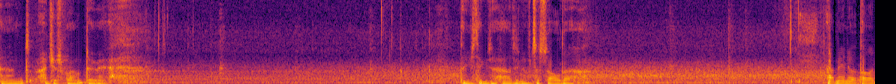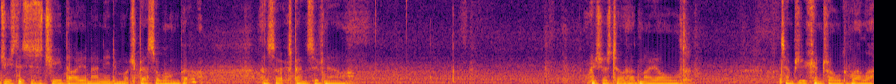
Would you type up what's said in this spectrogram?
and I just won't do it. These things are hard enough to solder. I mean no apologies, this is a cheap iron, I need a much better one but they're so expensive now. Wish I still had my old temperature controlled Weller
